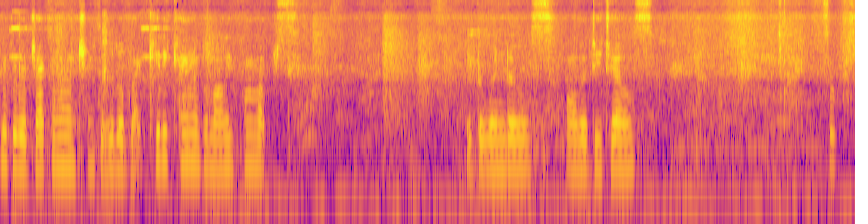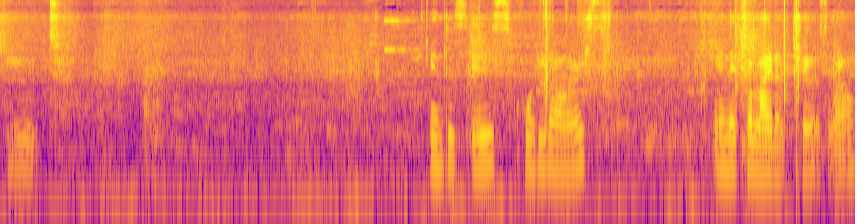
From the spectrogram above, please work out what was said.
Look at the jack-o'-lanterns, the little black kitty cat, the lollipops. At the windows, all the details. So cute. And this is $40. And it's a light up too as well.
